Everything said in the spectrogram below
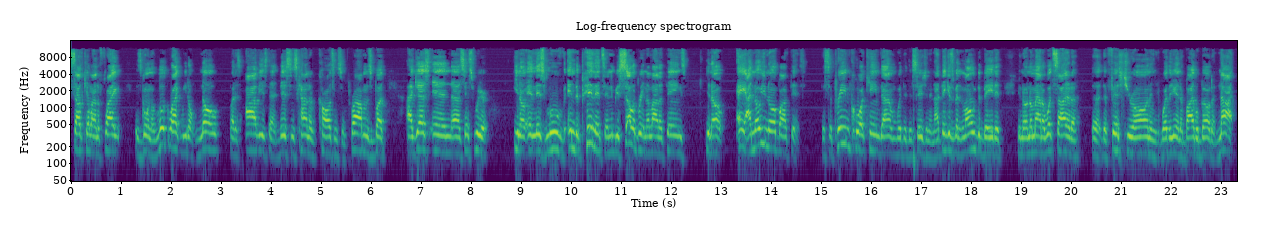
South Carolina flag is going to look like. We don't know, but it's obvious that this is kind of causing some problems. But I guess in uh, since we're you know in this move of independence and we're celebrating a lot of things, you know, hey, I know you know about this. The Supreme Court came down with a decision, and I think it's been long debated. You know, no matter what side of the, the, the fence you're on, and whether you're in the Bible Belt or not,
